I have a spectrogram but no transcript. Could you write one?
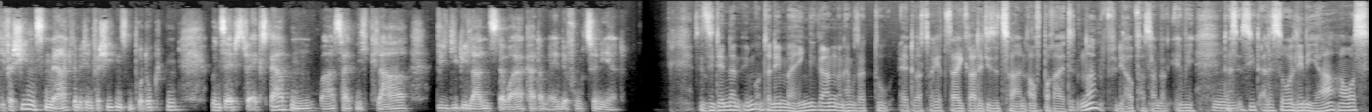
die verschiedensten Märkte mit den verschiedensten Produkten. Und selbst für Experten war es halt nicht klar, wie die Bilanz der Wirecard am Ende funktioniert. Sind Sie denn dann im Unternehmen mal hingegangen und haben gesagt, du, ey, du hast doch jetzt da gerade diese Zahlen aufbereitet, ne? Für die Hauptversammlung. Irgendwie, mhm. das sieht alles so linear aus.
